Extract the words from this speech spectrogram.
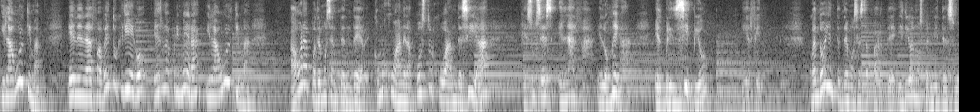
y la última. En el alfabeto griego es la primera y la última. Ahora podemos entender cómo Juan, el apóstol Juan, decía, Jesús es el alfa, el omega, el principio y el fin. Cuando hoy entendemos esta parte y Dios nos permite en su,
